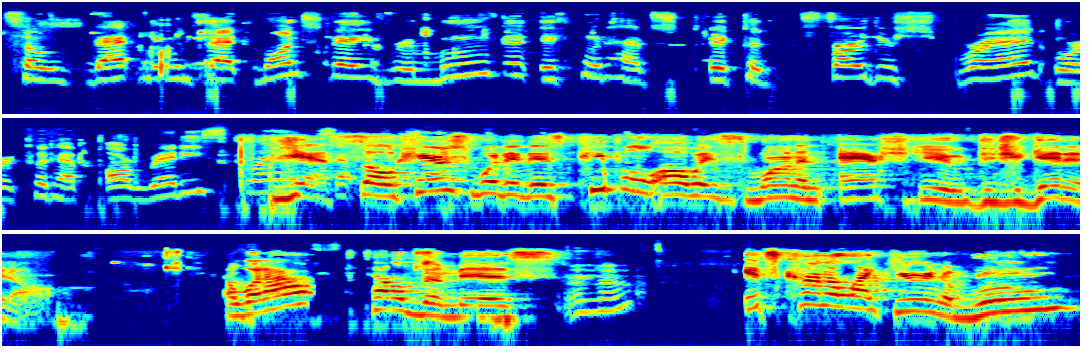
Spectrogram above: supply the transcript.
so that means that once they've removed it, it could have it could further spread, or it could have already spread. Yes, so you're here's what it is. People always want to ask you, did you get it all? And what I tell them is Mhm. it's kind of like you're in a room.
